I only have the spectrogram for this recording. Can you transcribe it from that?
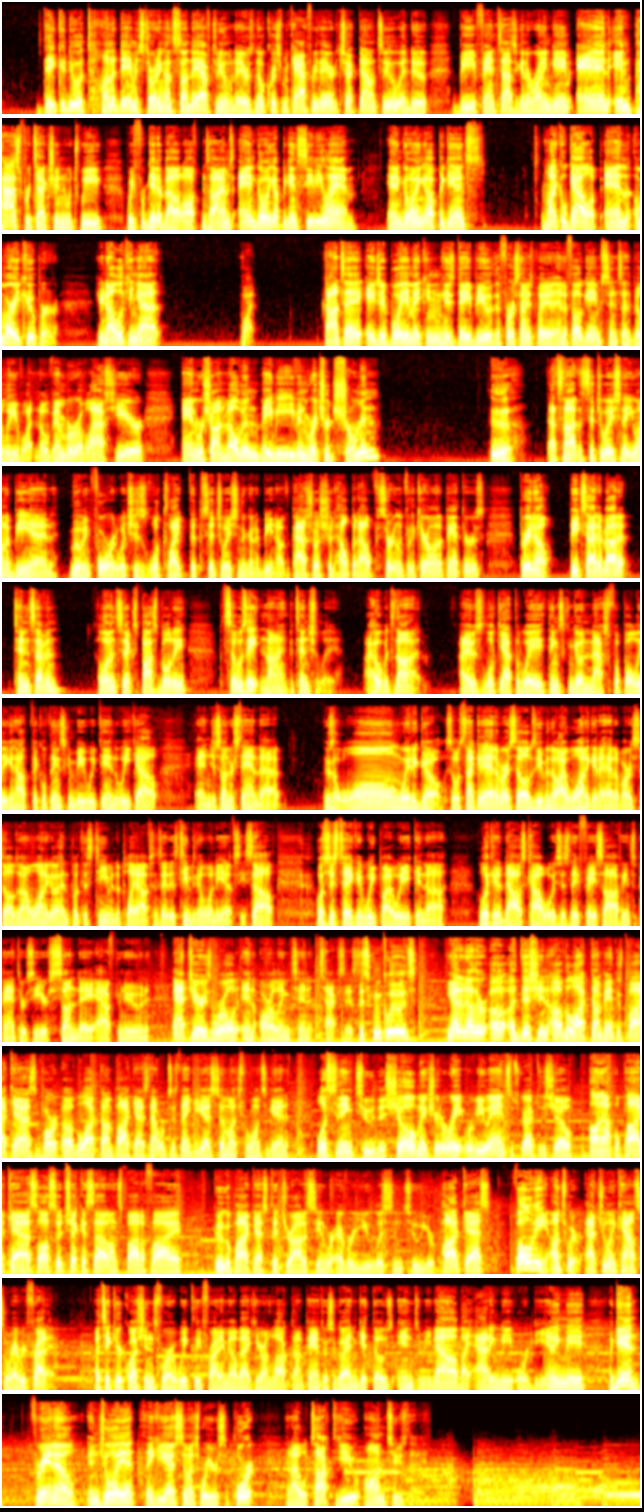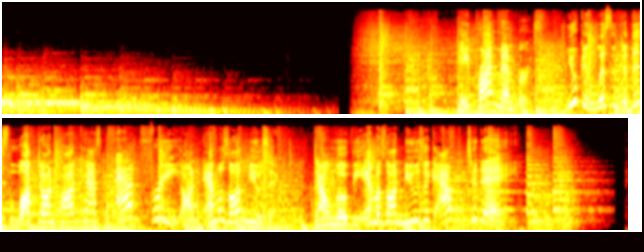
they could do a ton of damage starting on Sunday afternoon. There's no Christian McCaffrey there to check down to and to be fantastic in a running game and in pass protection, which we we forget about oftentimes, and going up against CeeDee Lamb and going up against Michael Gallup and Amari Cooper. You're now looking at? Donte, AJ Bouye making his debut, the first time he's played an NFL game since I believe what November of last year and Rashaan Melvin, maybe even Richard Sherman. Ugh. That's not the situation that you want to be in moving forward, which is looks like the situation they're going to be. Now, the pass rush should help it out, certainly for the Carolina Panthers. 3 0. Be excited about it. 10 7, 11 6 possibility. But so is 8 9 potentially. I hope it's not. I just look at the way things can go in the National Football League and how fickle things can be week in to week out, and just understand that there's a long way to go. So let's not get ahead of ourselves, even though I want to get ahead of ourselves and I want to go ahead and put this team into the playoffs and say this team's going to win the NFC South. Let's just take it week by week and uh, look at the Dallas Cowboys as they face off against the Panthers here Sunday afternoon at Jerry's World in Arlington, Texas. This concludes yet another uh, edition of the Locked On Panthers podcast, a part of the Locked On Podcast Network. So thank you guys so much for once again listening to the show. Make sure to rate, review, and subscribe to the show on Apple Podcasts. Also, check us out on Spotify, Google Podcasts, Stitcher, Audacy, and wherever you listen to your podcasts. Follow me on Twitter at Julian Council, where every Friday I take your questions for our weekly Friday mailbag here on Locked On Panthers. So go ahead and get those into me now by adding me or DMing me. Again, 3 0. Enjoy it. Thank you guys so much for your support and I will talk to you on Tuesday. Hey, Prime members, you can listen to this Locked On podcast ad free on Amazon Music. Download the Amazon Music app today.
